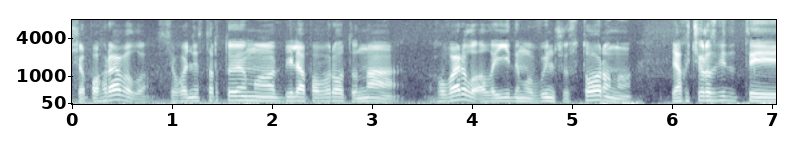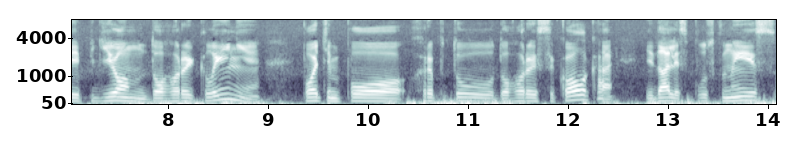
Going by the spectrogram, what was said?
Що по гревелу? Сьогодні стартуємо біля повороту на Говерлу, але їдемо в іншу сторону. Я хочу розвідати підйом до гори Клині, потім по хребту до гори Сиколка і далі спуск вниз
